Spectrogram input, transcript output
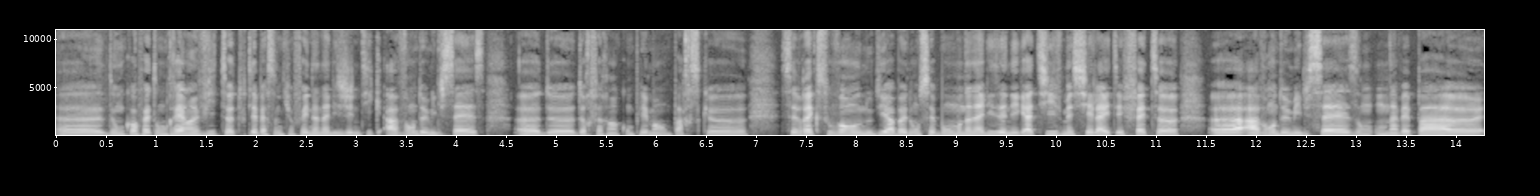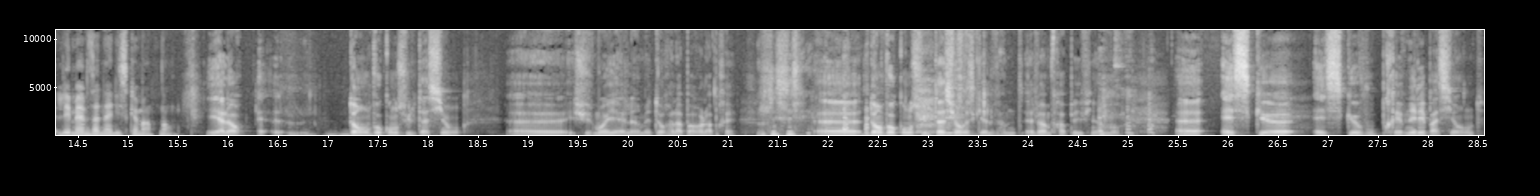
Euh, donc, en fait, on réinvite toutes les personnes qui ont fait une analyse génétique avant 2016 euh, de, de refaire un complément parce que c'est vrai que souvent on nous dit Ah ben non, c'est bon, mon analyse est négative, mais si elle a été faite euh, euh, avant 2016, on n'avait pas euh, les mêmes analyses que maintenant. Et alors, euh, dans vos consultations, euh, excuse-moi Yael, hein, mais tu auras la parole après. Euh, dans vos consultations, parce qu'elle va, elle va me frapper finalement, euh, est-ce que, est que vous prévenez les patientes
